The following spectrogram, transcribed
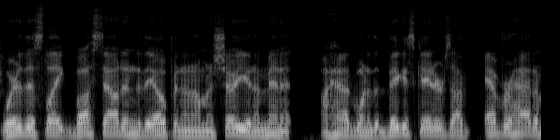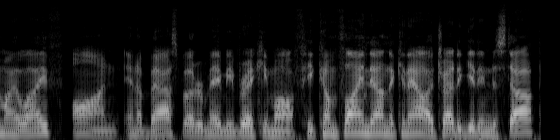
where this lake busts out into the open, and I'm going to show you in a minute I had one of the biggest gators I've ever had in my life on and a bass boater made me break him off. He come flying down the canal. I tried to get him to stop.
